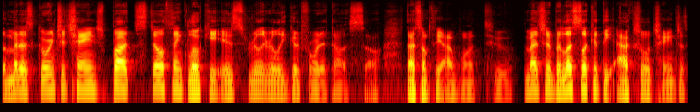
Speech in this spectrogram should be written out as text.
The meta is going to change, but still think Loki is really, really good for what it does. So that's something I want to mention. But let's look at the actual changes.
